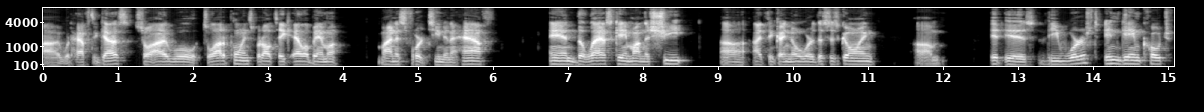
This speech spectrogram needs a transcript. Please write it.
I would have to guess. So I will, it's a lot of points, but I'll take Alabama minus 14 and a half. And the last game on the sheet, uh, I think I know where this is going. Um, it is the worst in game coach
